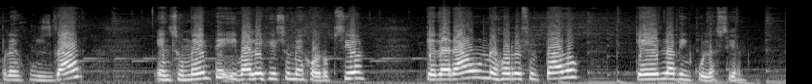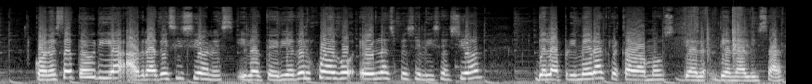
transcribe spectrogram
prejuzgar en su mente y va a elegir su mejor opción, que dará un mejor resultado, que es la vinculación. Con esta teoría habrá decisiones y la teoría del juego es la especialización de la primera que acabamos de, analizar.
